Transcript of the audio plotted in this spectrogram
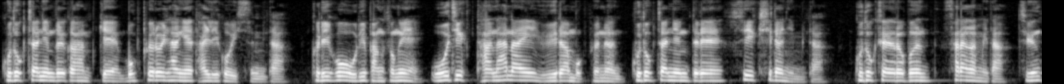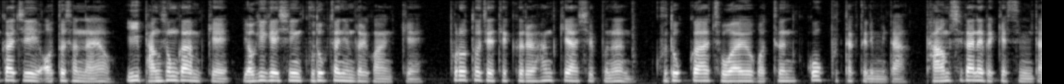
구독자님들과 함께 목표를 향해 달리고 있습니다. 그리고 우리 방송의 오직 단 하나의 유일한 목표는 구독자님들의 수익 실현입니다. 구독자 여러분 사랑합니다. 지금까지 어떠셨나요? 이 방송과 함께 여기 계신 구독자님들과 함께 프로토 재테크를 함께 하실 분은 구독과 좋아요 버튼 꼭 부탁드립니다. 다음 시간에 뵙겠습니다.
